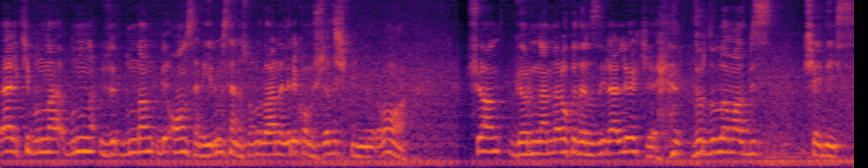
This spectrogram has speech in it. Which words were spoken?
belki bunlar, bunun, bundan bir 10 sene 20 sene sonra daha neleri konuşacağız hiç bilmiyorum ama şu an görünenler o kadar hızlı ilerliyor ki durdurulamaz biz şeydeyiz.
